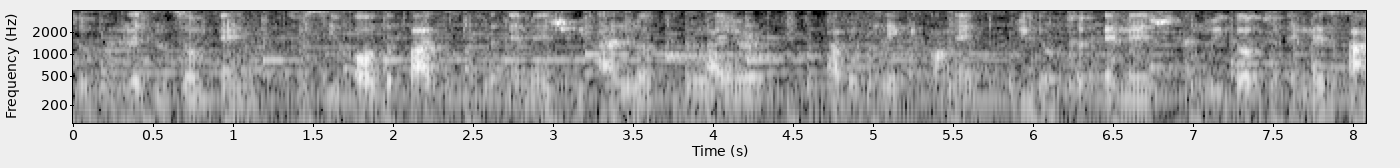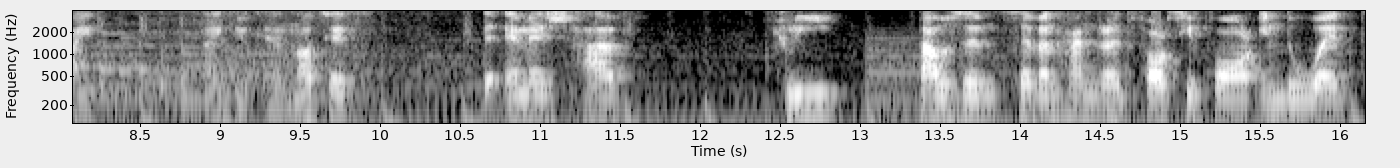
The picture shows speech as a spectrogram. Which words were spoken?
So a little zoom in to see all the parts of the image. We unlock the layer, double click on it, we go to image and we go to image size. Like you can notice, the image have 3744 in the width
